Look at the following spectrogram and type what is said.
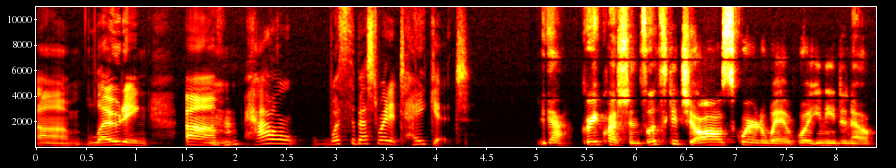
um, loading. Um, mm-hmm. How? What's the best way to take it? Yeah, great questions. Let's get you all squared away of what you need to know.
